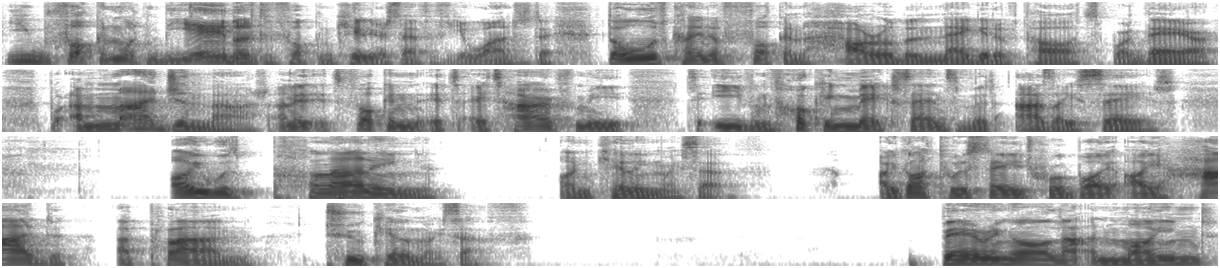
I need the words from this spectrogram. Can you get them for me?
You fucking wouldn't be able to fucking kill yourself if you wanted to. Those kind of fucking horrible negative thoughts were there. But imagine that, and it, it's fucking it's it's hard for me to even fucking make sense of it as I say it. I was planning on killing myself. I got to a stage whereby I had a plan to kill myself bearing all that in mind,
